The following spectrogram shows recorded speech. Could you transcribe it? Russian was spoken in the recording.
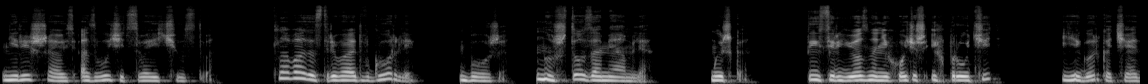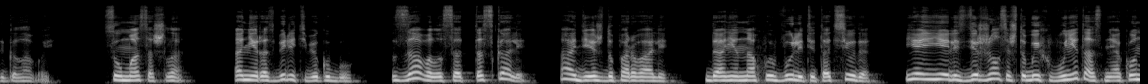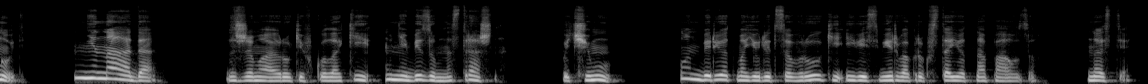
Не решаюсь озвучить свои чувства. Слова застревают в горле. Боже, ну что за мямля? Мышка, ты серьезно не хочешь их проучить? Егор качает головой. С ума сошла. Они разбили тебе губу. За волосы оттаскали. Одежду порвали. Да они нахуй вылетит отсюда. Я еле сдержался, чтобы их в унитаз не окунуть. Не надо. Сжимаю руки в кулаки, мне безумно страшно. Почему? Он берет мое лицо в руки, и весь мир вокруг встает на паузу. Настя,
